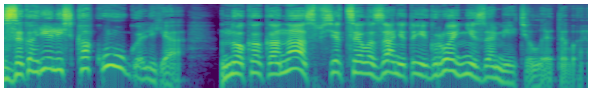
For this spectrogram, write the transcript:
загорелись, как уголья, но как Коконас, всецело занятый игрой, не заметил этого.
